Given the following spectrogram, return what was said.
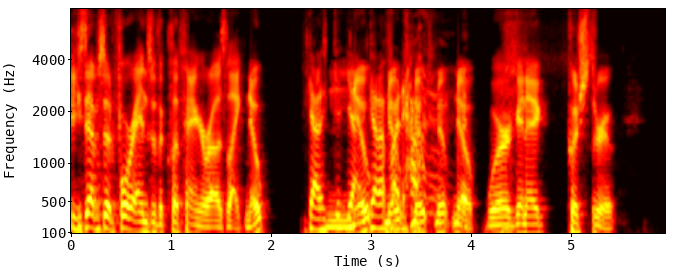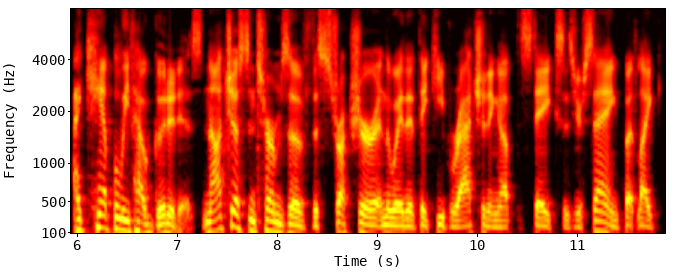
because episode four ends with a cliffhanger. I was like, nope, Gotta, yeah, nope, gotta nope, find nope, out. nope, nope. We're gonna push through. I can't believe how good it is. Not just in terms of the structure and the way that they keep ratcheting up the stakes, as you're saying, but like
